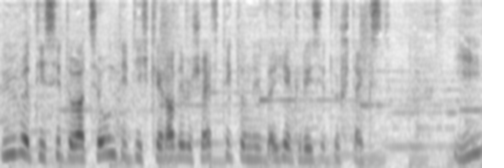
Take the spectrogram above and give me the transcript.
über die Situation, die dich gerade beschäftigt und in welcher Krise du steckst. I.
